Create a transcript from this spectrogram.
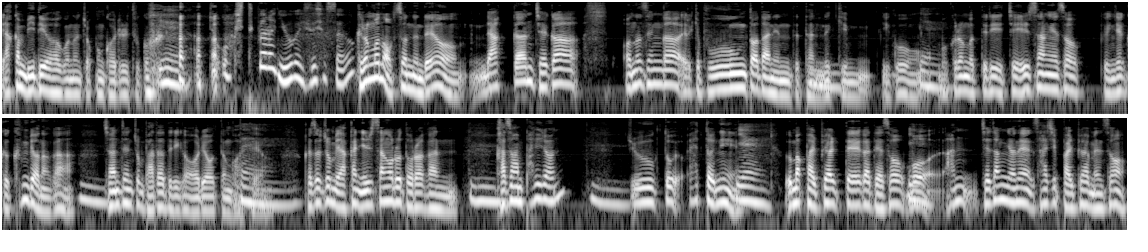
약간 미디어하고는 조금 거리를 두고. 예. 아, 혹시 특별한 이유가 있으셨어요? 그런 건 없었는데요. 약간 제가 어느샌가 이렇게 붕 떠다니는 듯한 음. 느낌이고 예. 뭐 그런 것들이 제 일상에서 굉장히 그 큰 변화가 음. 저한테는 좀 받아들이기가 어려웠던 것 같아요. 네. 그래서 좀 약간 일상으로 돌아간 음. 가서 한 8년 음. 쭉또 했더니 예. 음악 발표할 때가 돼서 뭐한 예. 재작년에 40 발표하면서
